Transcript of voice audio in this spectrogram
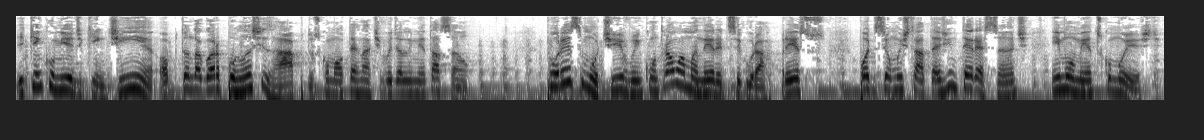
E quem comia de quentinha optando agora por lanches rápidos como alternativa de alimentação. Por esse motivo, encontrar uma maneira de segurar preços pode ser uma estratégia interessante em momentos como este.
